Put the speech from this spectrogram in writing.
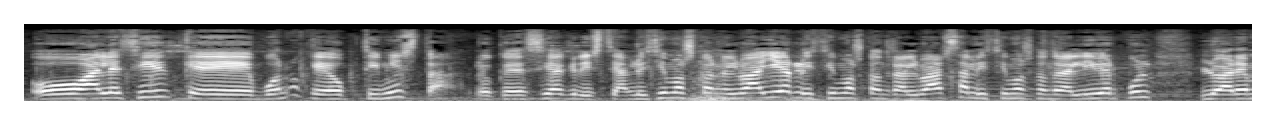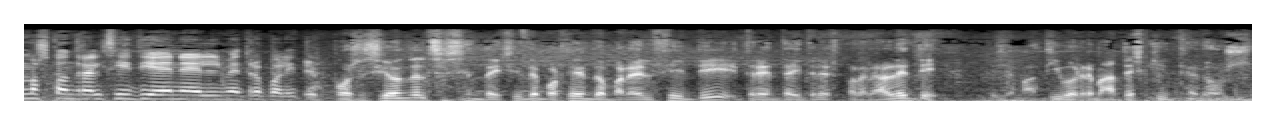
O Alecid, que bueno, que optimista, lo que decía Cristian. Lo hicimos con el Bayern, lo hicimos contra el Barça, lo hicimos contra el Liverpool, lo haremos contra el City en el Metropolitano. Posesión del 67% para el City y 33% para el Atleti. Es llamativo, remates 15-2.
